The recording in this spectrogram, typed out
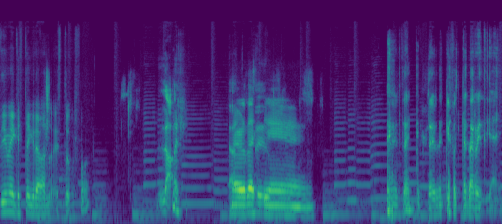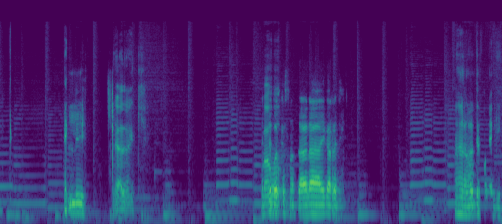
Dime que estáis grabando esto, por favor. La, La verdad es que... La verdad, es que- la verdad es que falta. Listo. Ya, tranqui. Este Vamos. podcast no habla de carrete. Ah, no. Carrete Funeki.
